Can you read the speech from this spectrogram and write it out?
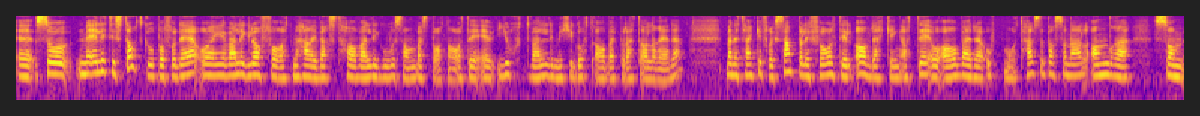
Eh, Så vi er litt i startgropa for det, og jeg er veldig glad for at vi her i Vest har veldig gode samarbeidspartnere, og at det er gjort veldig mye godt arbeid på dette allerede. Men jeg tenker f.eks. i forhold til avdekking at det å arbeide opp mot helsepersonell, andre som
